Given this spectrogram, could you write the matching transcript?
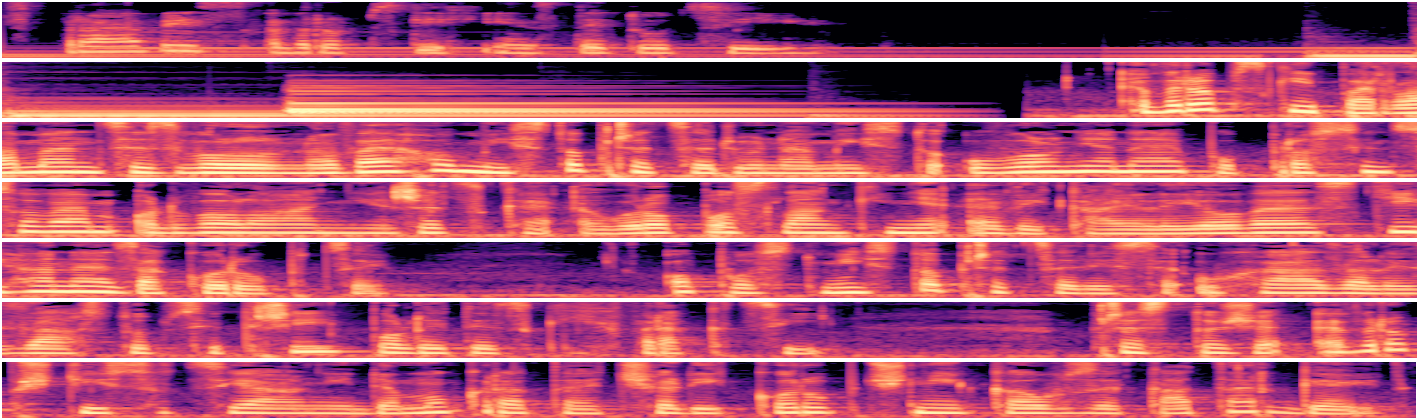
Zprávy z evropských institucí. Evropský parlament si zvolil nového místopředsedu na místo uvolněné po prosincovém odvolání řecké europoslankyně Evy Kajliové stíhané za korupci. O post místopředsedy se ucházeli zástupci tří politických frakcí. Přestože evropští sociální demokraté čelí korupční kauze Qatargate,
